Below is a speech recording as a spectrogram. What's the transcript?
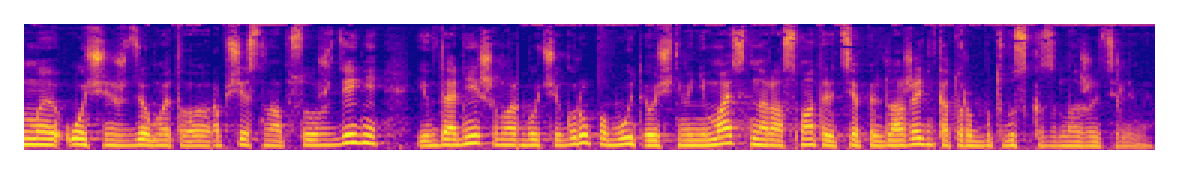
Мы очень ждем этого общественного обсуждения, и в дальнейшем рабочая группа будет очень внимательно рассматривать те предложения, которые будут высказаны жителями.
